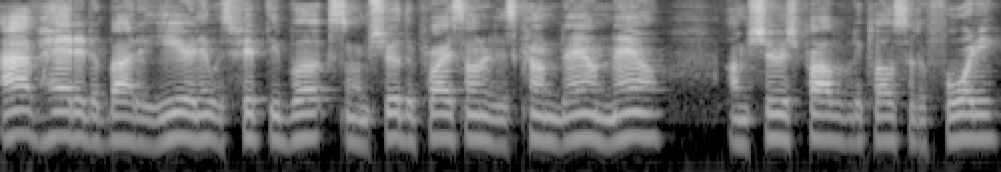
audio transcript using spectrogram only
I've had it about a year and it was 50 bucks, so I'm sure the price on it has come down now. I'm sure it's probably closer to 40.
